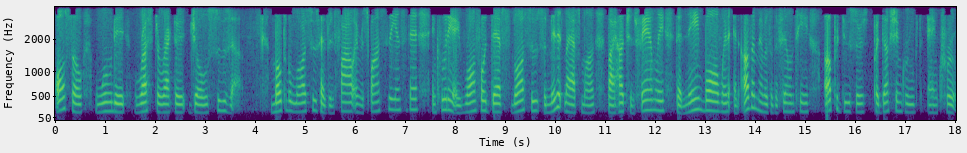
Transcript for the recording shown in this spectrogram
also wounded Rust director Joel Souza. Multiple lawsuits have been filed in response to the incident, including a wrongful death lawsuit submitted last month by Hutchins' family that named Baldwin and other members of the film team of producers, production groups, and crew.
